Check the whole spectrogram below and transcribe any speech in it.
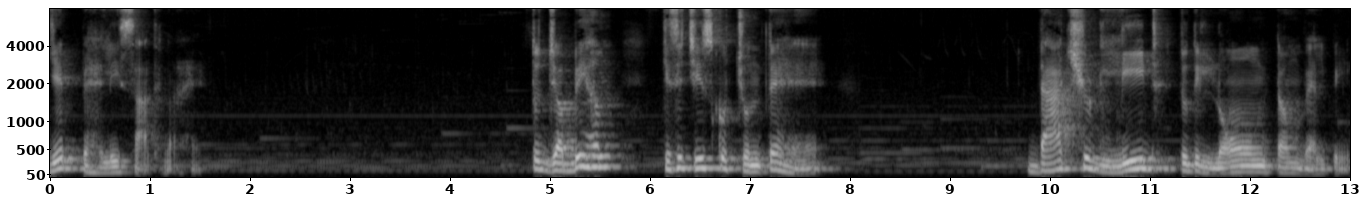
ये पहली साधना है। तो जब भी हम किसी चीज़ को चुनते हैं that should lead to the long term wellbeing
